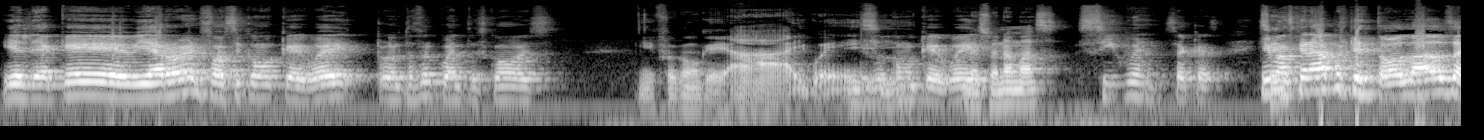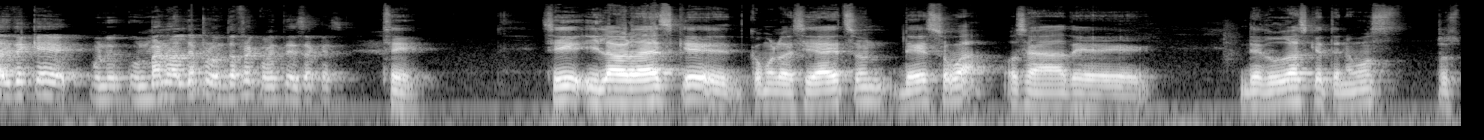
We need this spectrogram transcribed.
Y el día que vi a Robert fue así como que, güey, preguntas frecuentes, ¿cómo ves? Y fue como que, ay, güey, Y fue sí. como que, güey. Me suena más. Sí, güey, sacas. Y Sí. más que nada porque en todos lados hay de que un, un manual de preguntas frecuentes sacas. Sí. Sí, y la verdad es que, como lo decía Edson, de eso va. O sea, de, de dudas que tenemos pues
